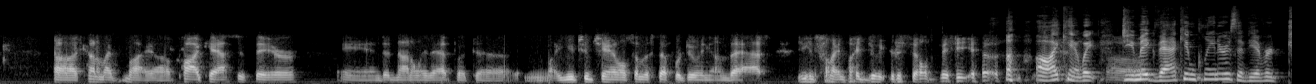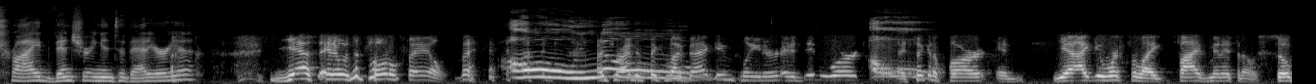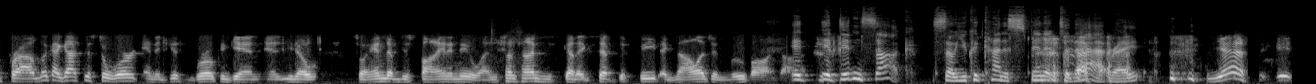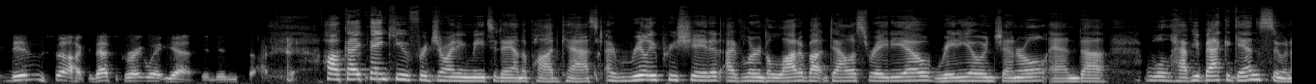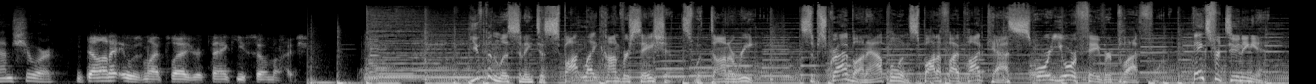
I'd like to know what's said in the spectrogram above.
uh, kind of my my uh, podcast is there and not only that, but uh, my YouTube channel, some of the stuff we're doing on that. You can find my do-it-yourself videos. oh, I can't wait! Do you make vacuum cleaners? Have you ever tried venturing into that area? yes, and it was a total fail. oh no! I tried to fix my vacuum cleaner and it didn't work. Oh. I took it apart and yeah, I, it worked for like five minutes and I was so proud. Look, I got this to work and it just broke again. And you know, so I end up just buying a new one. Sometimes you just got to accept defeat, acknowledge, and move on. It it didn't suck, so you could kind of spin it to that, right? yes, it didn't suck. That's a great way. Yes, it didn't suck. Hawkeye, thank you for joining me today on the podcast. I really appreciate it. I've learned a lot about Dallas radio, radio in general, and uh, we'll have you back again soon. I'm sure. Donna, it was my pleasure. Thank you so much. You've been listening to Spotlight Conversations with Donna Reed. Subscribe on Apple and Spotify podcasts or your favorite platform. Thanks for tuning in.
